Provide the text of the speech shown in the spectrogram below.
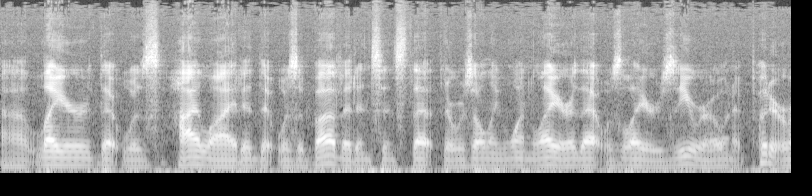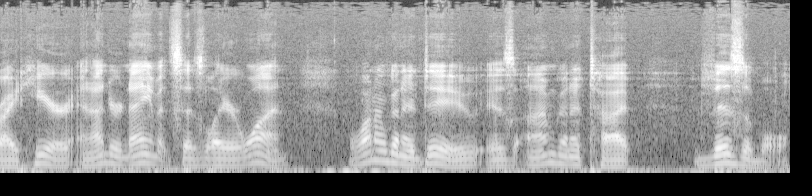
uh, layer that was highlighted that was above it. And since that there was only one layer that was layer 0 and it put it right here. And under name it says layer 1 what I'm going to do is I'm going to type visible.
